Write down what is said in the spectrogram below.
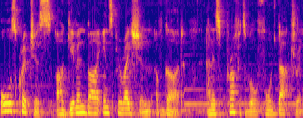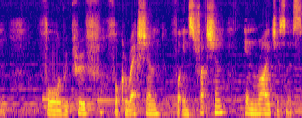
All scriptures are given by inspiration of God and is profitable for doctrine, for reproof, for correction, for instruction in righteousness,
